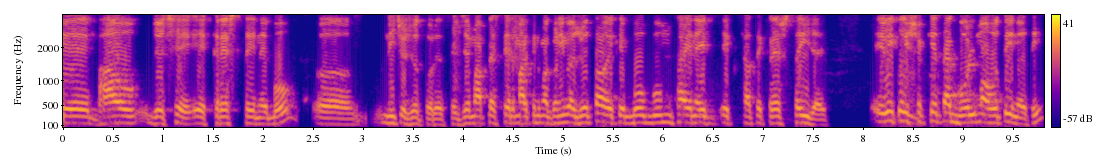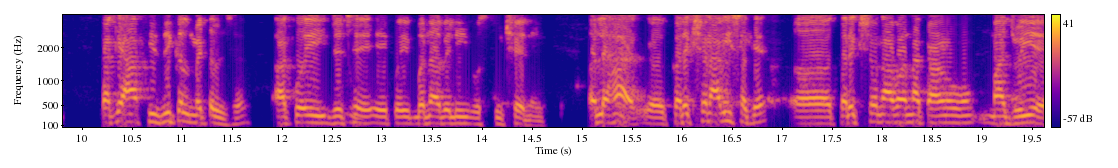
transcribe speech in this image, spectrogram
કે ભાવ જે છે એ ક્રેશ થઈને બહુ નીચે જતો રહેશે. જેમ આપણે શેર માર્કેટમાં ઘણી વાર જોતા હોય કે બહુ બૂમ થાય ને એક- સાથે ક્રેશ થઈ જાય. એવી કોઈ શક્યતા ગોલ્ડમાં હોતી નથી. કારણ કે આ ફિઝિકલ મેટલ છે. આ કોઈ જે છે એ કોઈ બનાવેલી વસ્તુ છે નહીં. એટલે હા કરેક્શન આવી શકે. કરેક્શન આવવાના કારણોમાં જોઈએ,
